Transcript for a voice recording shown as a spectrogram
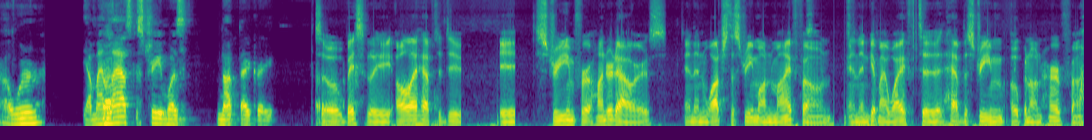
hour. Yeah, my Right. last stream was not that great. So basically, all I have to do is stream for 100 hours and then watch the stream on my phone, and then get my wife to have the stream open on her phone.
